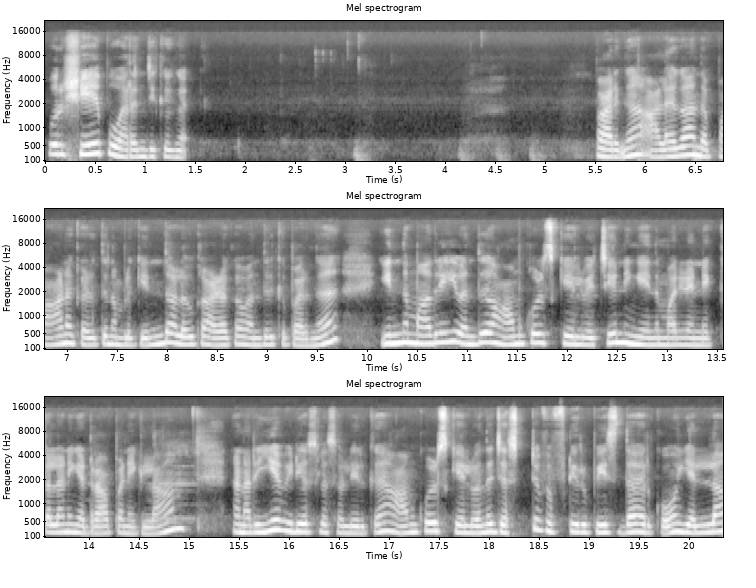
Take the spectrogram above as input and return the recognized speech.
ஒரு ஷேப்பு வரைஞ்சிக்குங்க. பாருங்கள் அழகாக அந்த பானை கழுத்து நம்மளுக்கு எந்த அளவுக்கு அழகாக வந்திருக்கு பாருங்கள் இந்த மாதிரி வந்து ஆம்கோல் ஸ்கேல் வச்சே நீங்கள் இந்த மாதிரி நெக்கெல்லாம் நீங்கள் ட்ரா பண்ணிக்கலாம். நான் நிறைய வீடியோஸில் சொல்லியிருக்கேன். ஆம்கோல் ஸ்கேல் வந்து ஜஸ்ட்டு ஃபிஃப்டி ருபீஸ் தான் இருக்கும். எல்லா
